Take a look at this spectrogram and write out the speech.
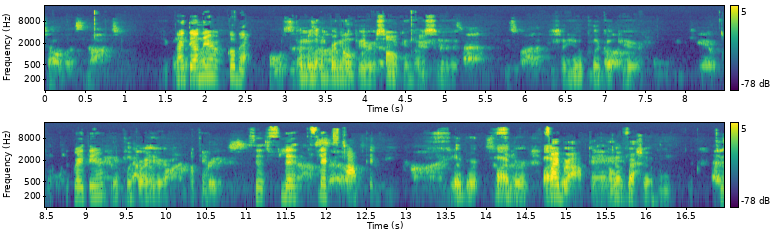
tell us not to. Right down there, go back. I'm gonna, I'm bringing it up here so you can uh, see it. attacked, it's by the So you'll click up here. who we care for. Click right there. You'll click right here. Okay. It says flex, flex optic, to be kind Fiber, fiber, fiber fiber. optic. And- Oh, God bless you. As Too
